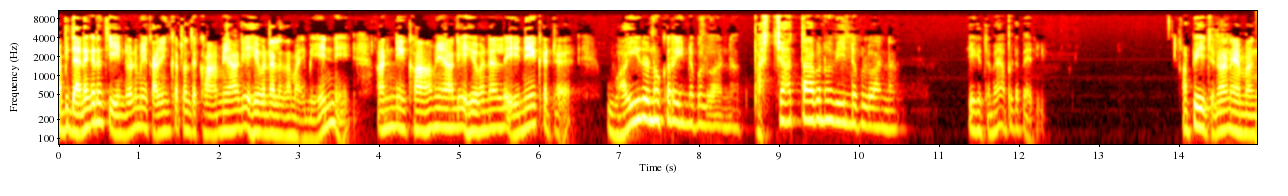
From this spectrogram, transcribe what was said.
අපි දැනගෙන තියෙන්න ඕනේ මේ කලින් කරන ද කාමයාගේ හේවණල තමයි මේ එන්නේ. අන්නේ කාමයාගේ හේවණල එන එකට වෛර නොකර ඉන්න පුළුවන් නම් පශ්චාත්තාප නොවී ඉන්න පුළුවන් නම් ඒක තමයි අපිට බැරි. අපි හිතනවා නෑ මං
